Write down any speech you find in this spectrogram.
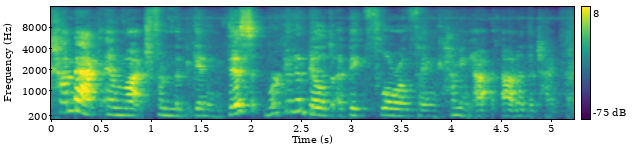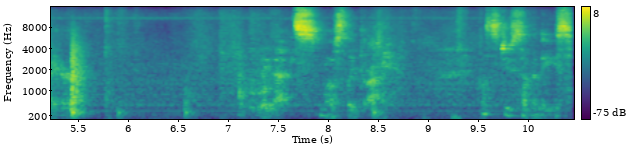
come back and watch from the beginning. This, we're gonna build a big floral thing coming up out of the typewriter. Hopefully that's mostly dry. Let's do some of these.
